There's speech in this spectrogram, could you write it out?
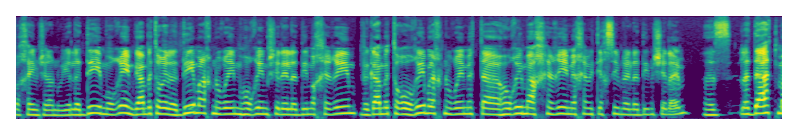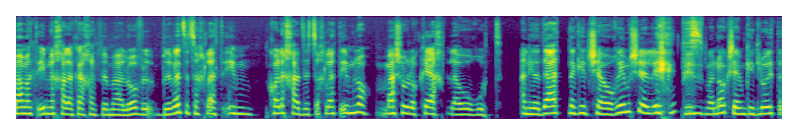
בחיים שלנו, ילדים, הורים, גם בתור ילדים אנחנו רואים הורים של ילדים אחרים, וגם בתור הורים אנחנו רואים את ההורים האחרים, איך הם מתייחסים לילדים שלהם. אז לדעת מה מתאים לך לקחת ומה לא, ובאמת זה צריך להתאים, כל אחד זה צריך להתאים לו, מה שהוא לוקח להורות. אני יודעת, נגיד, שההורים שלי, בזמנו, כשהם גידלו את,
